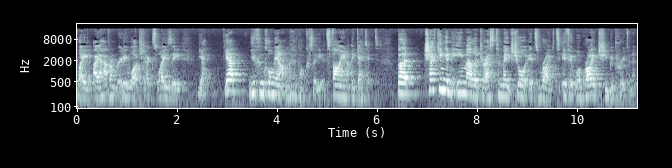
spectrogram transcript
wait, I haven't really watched XYZ. Yeah, yeah, you can call me out on the hypocrisy. It's fine, I get it. But checking an email address to make sure it's right. If it were right, she'd be proving it.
